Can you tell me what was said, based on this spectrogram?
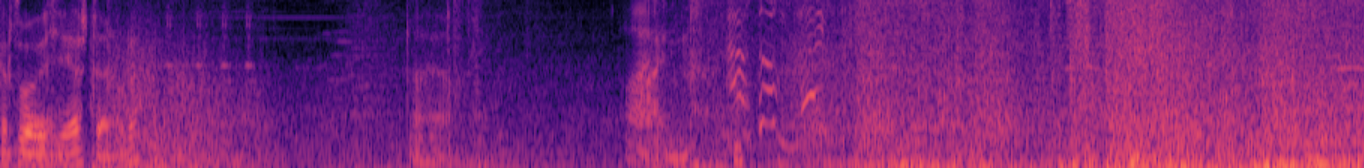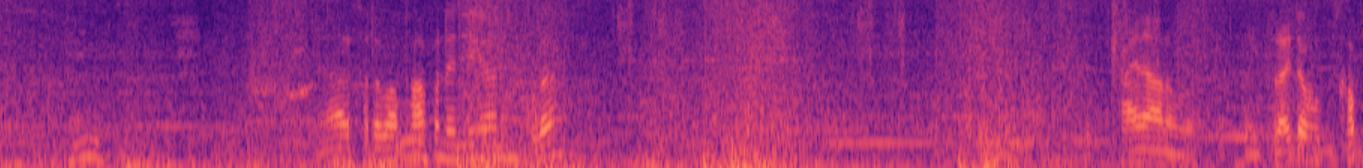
Kannst du mal welche herstellen, oder? Ach ja. Ein. Ja, das hat aber ein paar von den Dingern, oder? Ich hab keine Ahnung, was das bringt. Vielleicht auch auf den Kopf.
